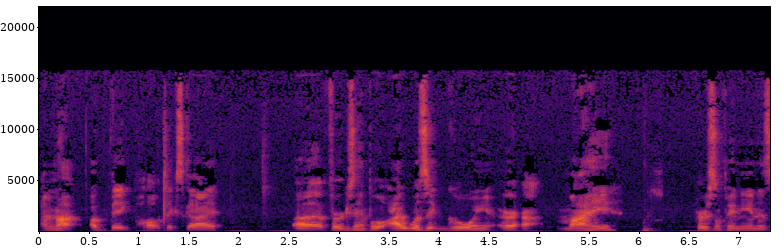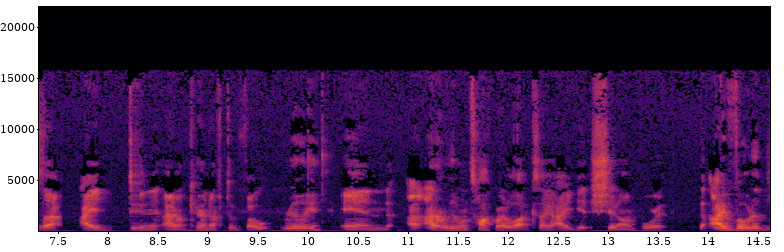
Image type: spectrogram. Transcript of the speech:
I'm not a big politics guy. Uh, for example, I wasn't going, or my personal opinion is that I didn't, I don't care enough to vote really, and I, I don't really want to talk about it a lot because I, I get shit on for it. I voted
